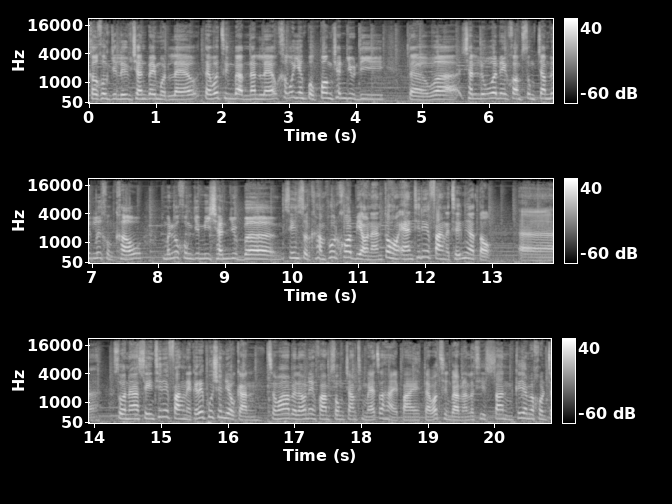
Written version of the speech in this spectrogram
เขาคงจะลืมฉันไปหมดแล้ว แต่ว่าถึงแบบนั้นแล้วเขาก็ยังปกป้องฉันอยู่ดี แต่ว่าฉันรู้ว่าในความทรงจำลึกๆของเขา มันก็คงจะมีฉันอยู่บ้าง สิ้นสุดคำพูดโคตรเบียวนั้น ตัวของแอนที่ได้ฟังน่ะถึงเหงื่อตก เอ่อ ส่วนอาซีนที่ได้ฟังเนี่ยก็ได้พูดเช่นเดียวกัน จะว่าไปแล้วในความทรงจำถึงแม้จะหายไป แต่ว่าถึงแบบนั้นละที่สั้นก็ยังเป็นคนใจ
